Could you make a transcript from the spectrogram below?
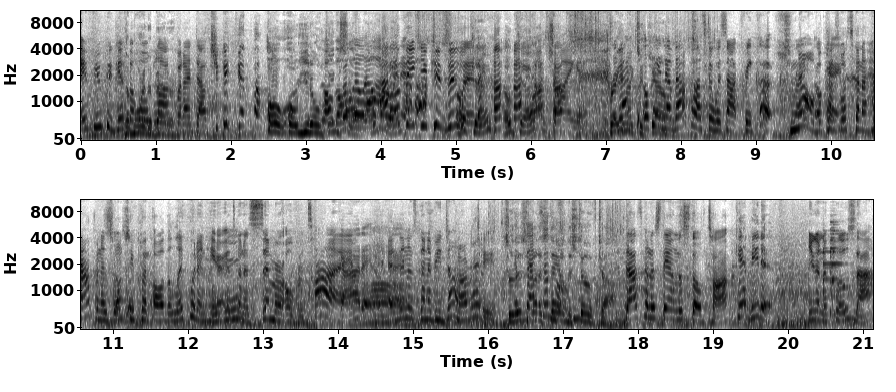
if you could get The the, more whole the block, better. but I doubt you could get the whole Oh, oh, you don't think the so? whole- I don't think you could do it. Okay, okay. I'm trying it. Craig likes a okay, now that pasta was not pre-cooked, right? No, because Okay. what's going to happen is So once you put all the liquid in here, it's Mhm. going to simmer over time. Got it, okay. And then it's going to be done already. So this is That's going to stay on the simple. stove top. That's going to stay on the stove top. Can't beat it. You're going to close that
